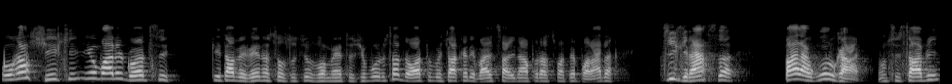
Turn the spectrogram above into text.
O Rashik e o Mario Götze, que está vivendo seus últimos momentos de Borussia Dortmund, já que ele vai sair na próxima temporada de graça para algum lugar. Não se sabe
